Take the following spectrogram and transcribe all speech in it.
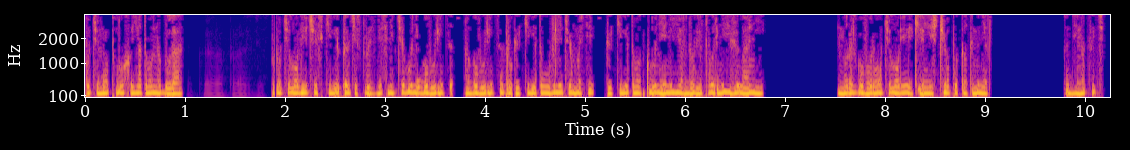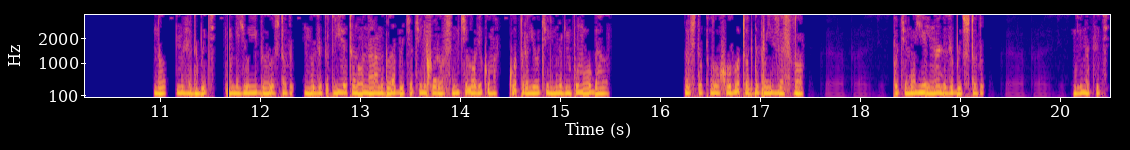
Почему плохая-то она была? Про человеческие качества здесь ничего не говорится, а говорится про какие-то увлеченности, какие-то отклонения в удовлетворении желаний. Но разговор о человеке еще пока нет. 11. Ну, может быть, у нее и было что-то, но при этом она могла быть очень хорошим человеком, который очень многим помогал. А что плохого тогда произошло? Почему ей надо забыть что-то? 12.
